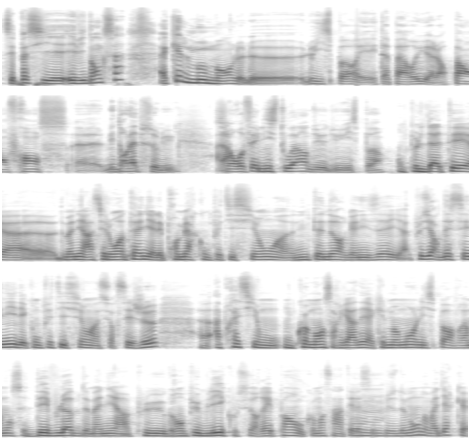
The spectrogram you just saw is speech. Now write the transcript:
c'est pas si évident que ça. À quel moment le, le- le e-sport est apparu? Alors, pas en France, euh, mais dans l'absolu. Si Alors- on refait l'histoire du, du e-sport. On peut le dater euh, de manière assez lointaine. Il y a les premières compétitions. euh, Nintendo organisait il y a plusieurs décennies des compétitions euh, sur ces jeux. Euh, après, si on, on commence à regarder à quel moment l'e-sport vraiment se développe de manière plus grand public ou se répand ou commence à intéresser Mhm. plus de monde, on va dire qu'il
